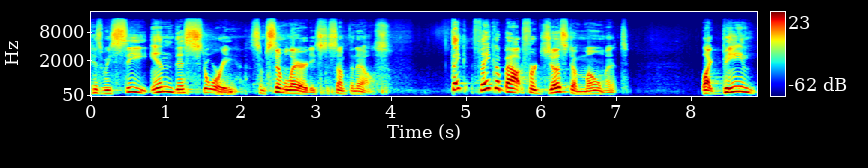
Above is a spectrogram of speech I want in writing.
is we see in this story some similarities to something else. Think, think about for just a moment, like being,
